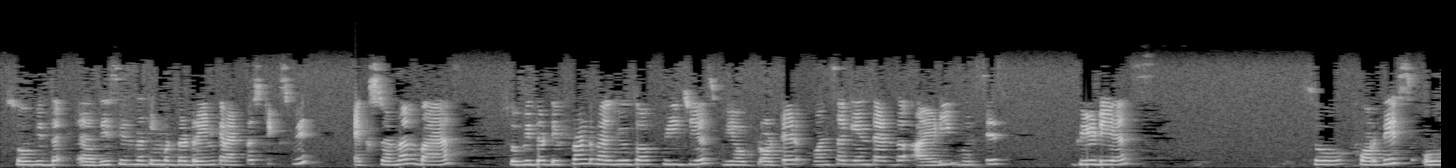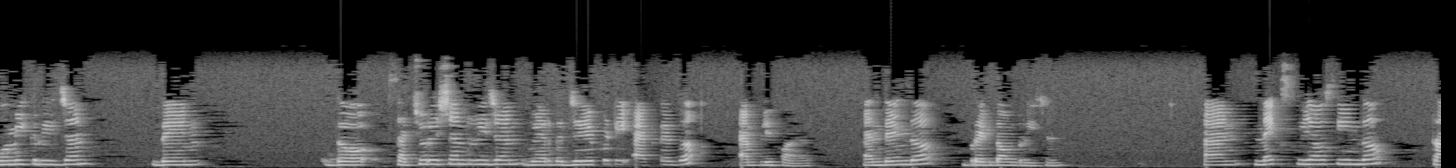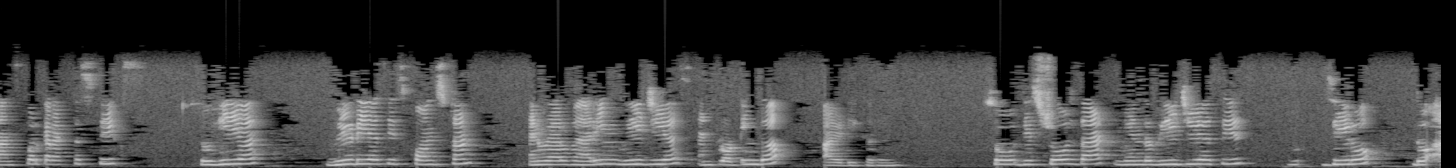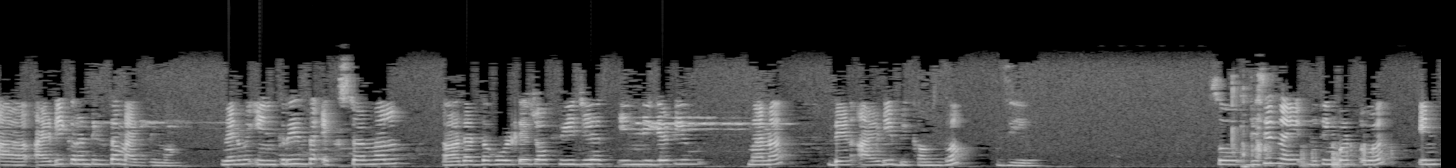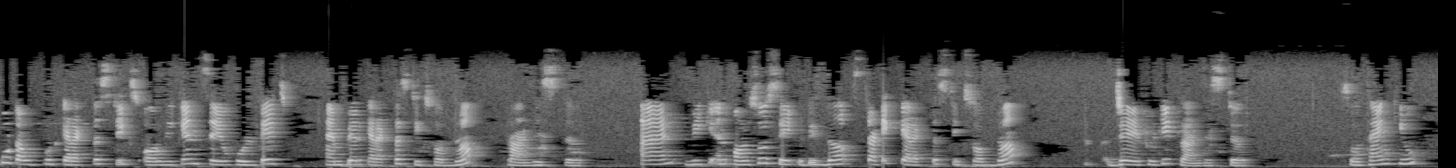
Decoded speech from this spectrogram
So with the uh, this is nothing but the drain characteristics with external bias so with the different values of VGS we have plotted once again that the ID versus VDS so for this ohmic region then the saturation region where the JFET act as a amplifier and then the breakdown region. And next we have seen the transfer characteristics. So here VDS is constant and we are varying VGS and plotting the ID current so this shows that when the VGS is 0 the uh, ID current is the maximum. When we increase the external uh, that the voltage of VGS in negative manner then ID becomes the 0. So this is nothing but our input output characteristics or we can say voltage ampere characteristics of the transistor and we can also say it is the static characteristics of the JFET transistor. So thank you.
